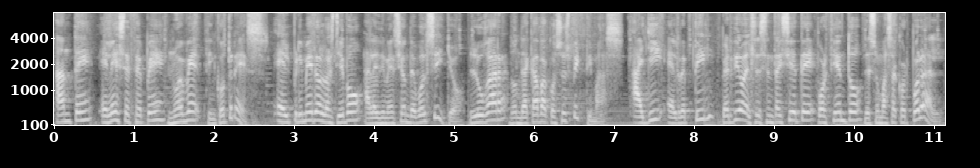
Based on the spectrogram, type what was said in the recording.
ante el SCP-953. El primero los llevó a la dimensión de bolsillo, lugar donde acaba con sus víctimas. Allí el reptil perdió el 67% de su masa corporal,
